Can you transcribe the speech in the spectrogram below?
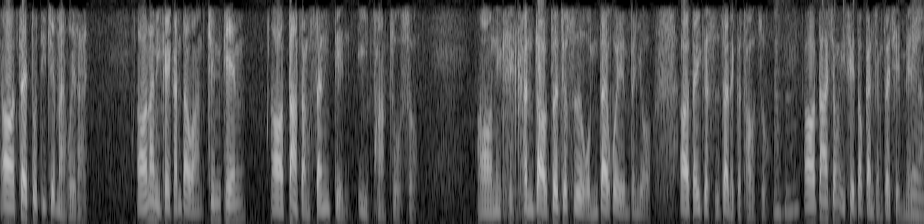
啊、再度低阶买回来，哦，那你可以看到啊，今天哦大涨三点一帕做收，哦，你可以看到这就是我们带会员朋友啊、的一个实战的一个操作，嗯哼，哦，大兄一切都敢讲在前面了。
